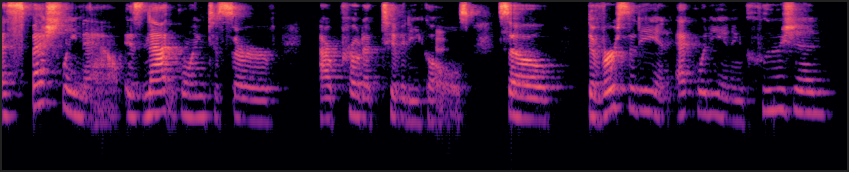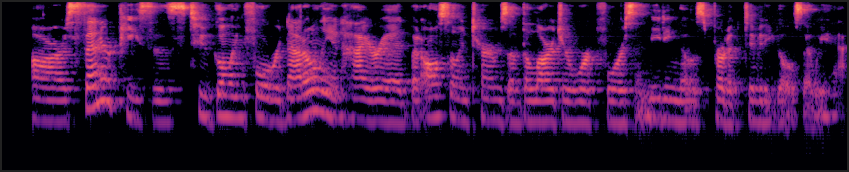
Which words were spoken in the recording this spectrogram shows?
especially now is not going to serve our productivity goals. So diversity and equity and inclusion are centerpieces to going forward, not only in higher ed, but also in terms of the larger workforce and meeting those productivity goals that we have.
